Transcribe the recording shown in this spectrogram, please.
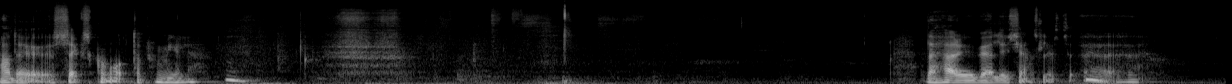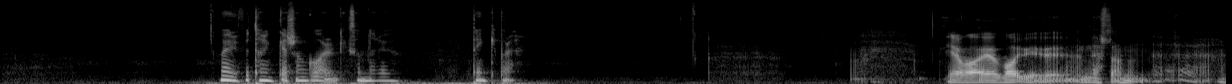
hade 6,8 promille. Mm. Det här är väldigt känsligt. Mm. Uh, vad är det för tankar som går liksom, när du tänker på det? Ja, jag var ju nästan äh,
